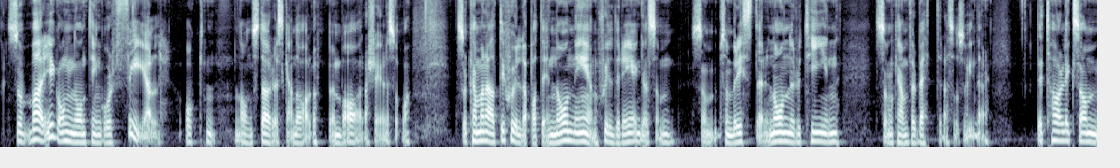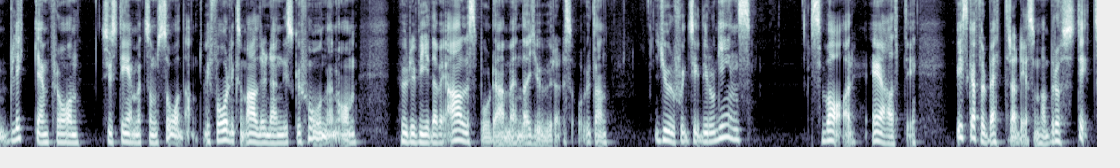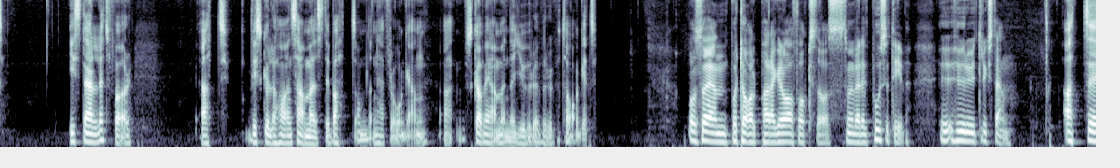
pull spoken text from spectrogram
så varje gång någonting går fel och någon större skandal uppenbarar sig eller så, så kan man alltid skylla på att det är någon enskild regel som, som, som brister, någon rutin som kan förbättras och så vidare. Det tar liksom blicken från systemet som sådant. Vi får liksom aldrig den diskussionen om huruvida vi alls borde använda djur eller så, utan djurskyddsideologins svar är alltid vi ska förbättra det som har brustit. Istället för att vi skulle ha en samhällsdebatt om den här frågan. Ska vi använda djur överhuvudtaget? Och så en portalparagraf också som är väldigt positiv. Hur, hur uttrycks den? Att eh,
